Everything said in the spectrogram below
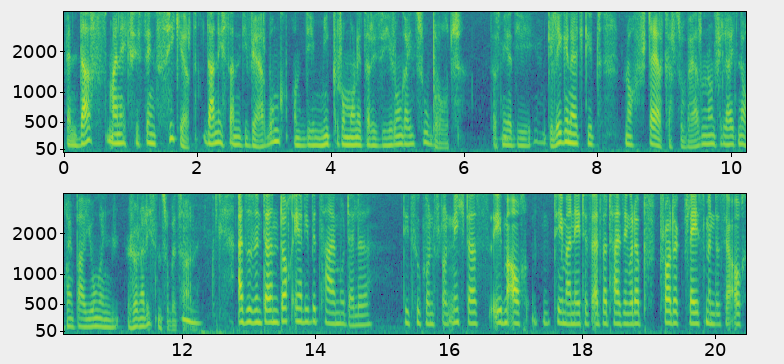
Wenn das meine Existenz sichert, dann ist dann die Werbung und die Mikromonetarisierung ein Zubrot, das mir die Gelegenheit gibt, noch stärker zu werden und vielleicht noch ein paar jungen Journalisten zu bezahlen. Hm. Also sind dann doch eher die Bezahlmodelle die Zukunft und nicht das eben auch Thema Native Advertising oder Product Placement ist ja auch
